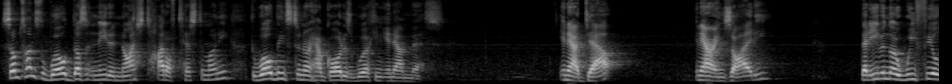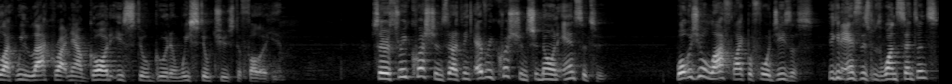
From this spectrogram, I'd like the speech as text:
Sometimes the world doesn't need a nice, tied off testimony. The world needs to know how God is working in our mess, in our doubt, in our anxiety. That even though we feel like we lack right now, God is still good and we still choose to follow Him. So there are three questions that I think every Christian should know an answer to. What was your life like before Jesus? You can answer this with one sentence,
